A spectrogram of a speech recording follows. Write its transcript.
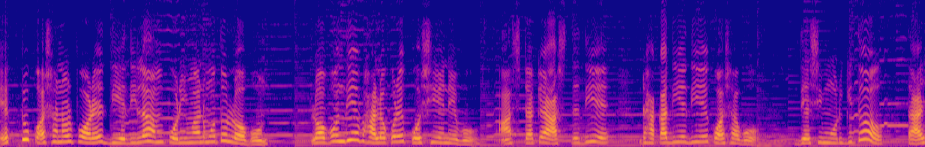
একটু কষানোর পরে দিয়ে দিলাম পরিমাণ মতো লবণ। লবণ দিয়ে ভালো করে কষিয়ে নেব। আঁচটাকে আসতে দিয়ে ঢাকা দিয়ে দিয়ে কষাবো। দেশি মুরগি তো, তাই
